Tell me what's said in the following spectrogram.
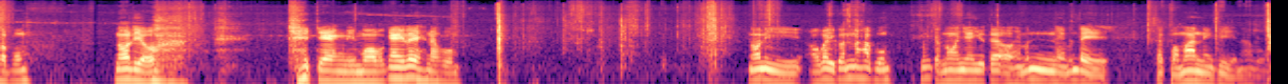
ครับผมนอเดียว แกงนี่หมอง่ายเลยนะผมนอนี่เอาไว้ก่อนนะครับผม มันก็นอใหญ่อยู่แต่เอาให้มันให้มันได้สักประมาณหนึงสินะครับผม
